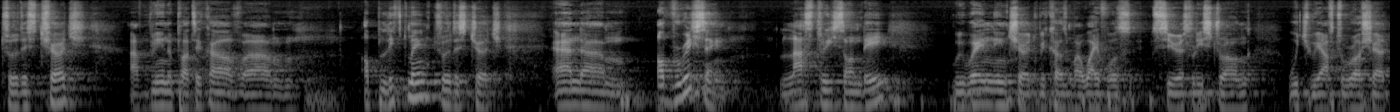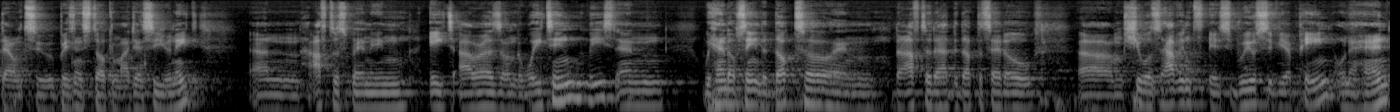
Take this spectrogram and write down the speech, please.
through this church. I've been a partaker of um, upliftment through this church. And um, of recent, last three Sunday, we went in church because my wife was seriously strong, which we have to rush her down to Basingstoke emergency unit. And after spending eight hours on the waiting list, and we end up seeing the doctor, and after that, the doctor said, "Oh, um, she was having a real severe pain on her hand,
